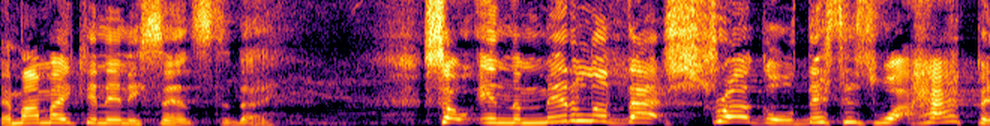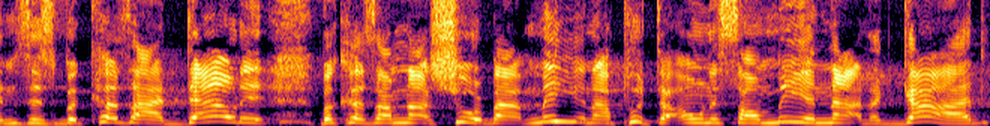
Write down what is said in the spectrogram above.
Am I making any sense today? So in the middle of that struggle, this is what happens is because I doubt it, because I'm not sure about me, and I put the onus on me and not the God.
